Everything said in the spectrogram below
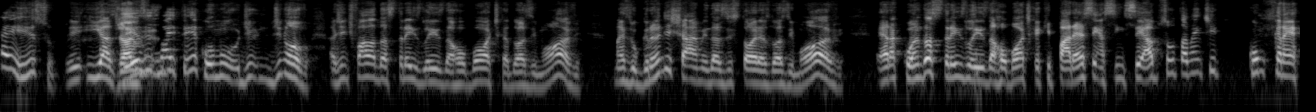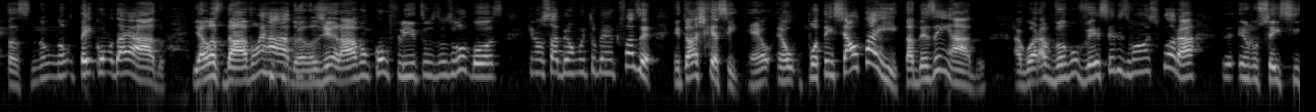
É isso. E, e às Já- vezes vai ter como, de, de novo, a gente fala das três leis da robótica do Asimov, mas o grande charme das histórias do Asimov era quando as três leis da robótica, que parecem assim ser absolutamente concretas, não, não tem como dar errado. E elas davam errado, elas geravam conflitos nos robôs que não sabiam muito bem o que fazer. Então, acho que assim, é, é o potencial tá aí, tá desenhado. Agora vamos ver se eles vão explorar. Eu não sei se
